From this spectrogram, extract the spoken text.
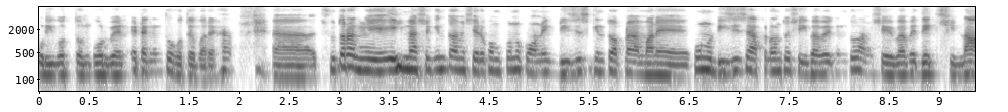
পরিবর্তন করবেন, এটা কিন্তু হতে পারে হ্যাঁ। সুতরাং এই মাসে কিন্তু আমি সেরকম কোনো ক্রনিক ডিজিজ কিন্তু আপনার মানে কোনো ডিজিজে আক্রান্ত সেইভাবে কিন্তু আমি সেইভাবে দেখছি না।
